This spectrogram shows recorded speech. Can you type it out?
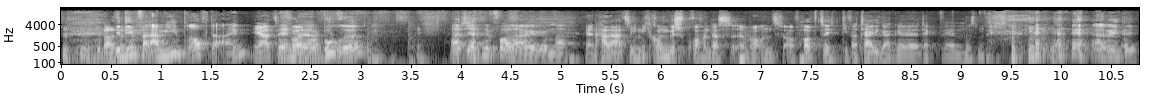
genau In dem Fall Armin brauchte einen, ja, denn äh, Bure hat ja eine Vorlage gemacht. Ja, in Halle hat sich nicht rumgesprochen, dass äh, bei uns auf hauptsächlich die Verteidiger gedeckt werden müssen. ja, richtig.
